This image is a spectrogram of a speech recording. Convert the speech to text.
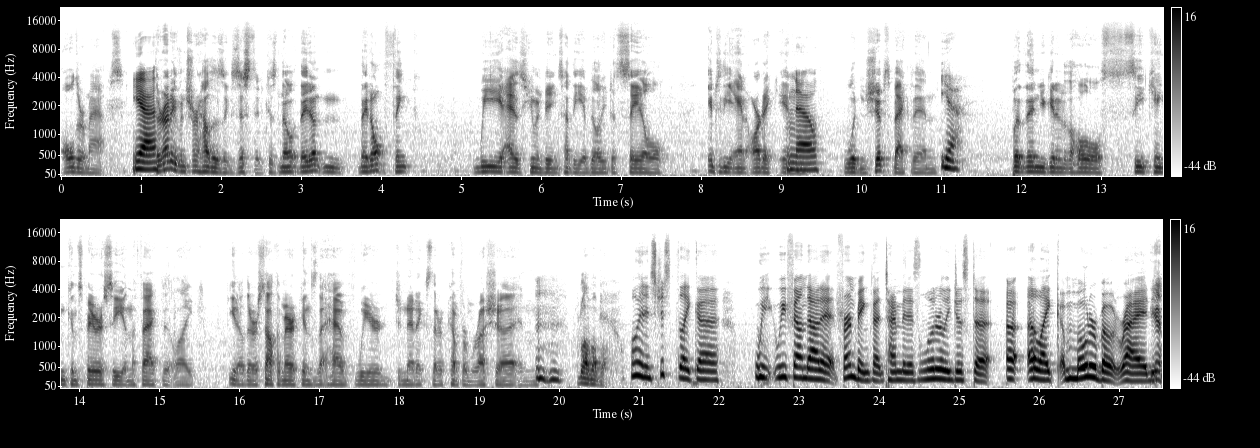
older maps, Yeah. they're not even sure how those existed because no, they don't they don't think we as human beings had the ability to sail into the Antarctic in No. Wooden ships back then. Yeah. But then you get into the whole Sea King conspiracy and the fact that, like, you know, there are South Americans that have weird genetics that have come from Russia and blah, blah, blah. Well, and it's just like uh we we found out at Fernbank that time that it's literally just a, a, a like a motorboat ride Yeah.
